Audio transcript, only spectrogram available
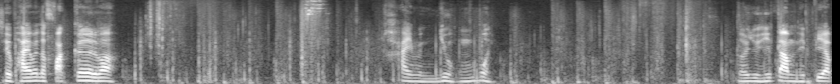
เซอร์ไพรส์มันจะฟักเกอร์หรือเปล่า ใครมันอยู่ข้างบน เราอยู่ที่ต่ำที่เปรียบ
